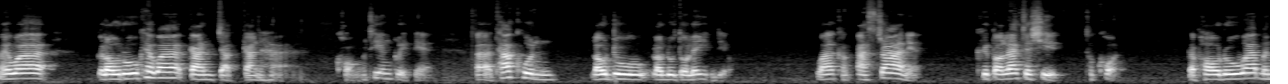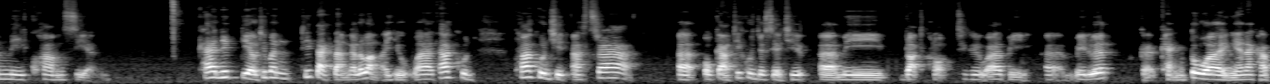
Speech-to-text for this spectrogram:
ไม่ว่า เรารู้แค่ว่าการจัดการหาของที่อังกฤษเนี่ยถ้าคุณเราดูเราดูตัวเลขอย่างเดียว ว่าของแอสตราเนี่ยคือตอนแรกจะฉีดทุกคน แต่พอรู้ว่ามันมีความเสี่ยง แค่นิดเดียวที่มันที่แตกต่างกันระหว่างอายุว่าถ้าคุณถ้าคุณฉีดแอสตราโอกาสที่คุณจะเสียชีวิตมี blood clot ที่คือว่ามีมีเลือดแข็งตัวอย่างเงี้ยนะครับ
